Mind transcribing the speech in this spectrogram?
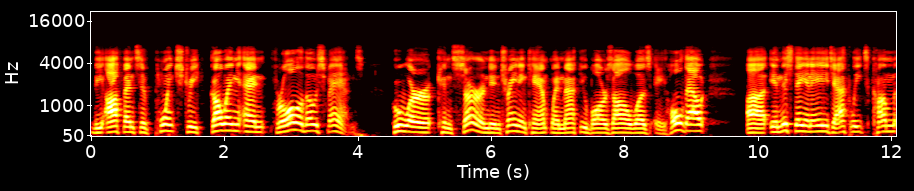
the offensive point streak going. And for all of those fans who were concerned in training camp when Matthew Barzal was a holdout, uh, in this day and age, athletes come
